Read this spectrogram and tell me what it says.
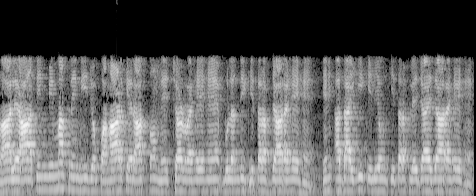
طالعات بمخرمی جو پہاڑ کے راستوں میں چڑھ رہے ہیں، بلندی کی طرف جا رہے ہیں یعنی ادائیگی کے لیے ان کی طرف لے جائے جا رہے ہیں۔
